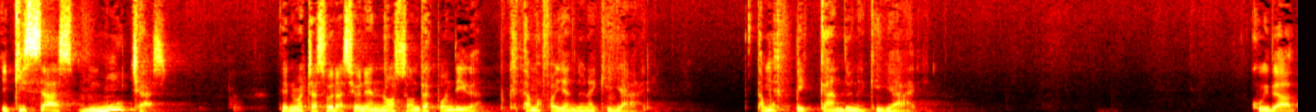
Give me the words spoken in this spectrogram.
Y quizás muchas de nuestras oraciones no son respondidas porque estamos fallando en aquella área. Estamos pecando en aquella área. Cuidado.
